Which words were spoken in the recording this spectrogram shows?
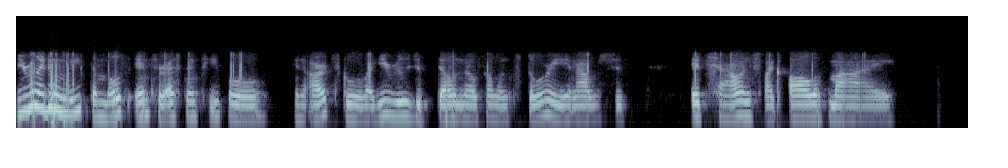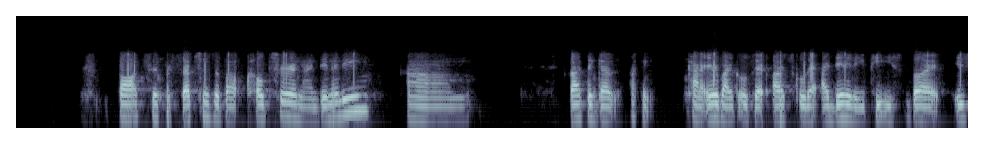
you really do meet the most interesting people in art school. Like you really just don't know someone's story, and I was just it challenged like all of my thoughts and perceptions about culture and identity. Um, so I think I, I think kind of everybody goes to art school that identity piece, but it's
